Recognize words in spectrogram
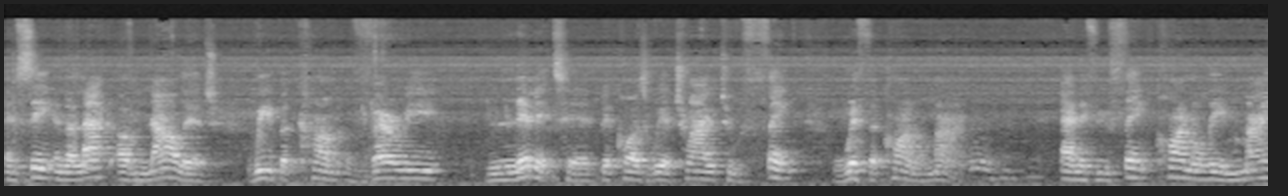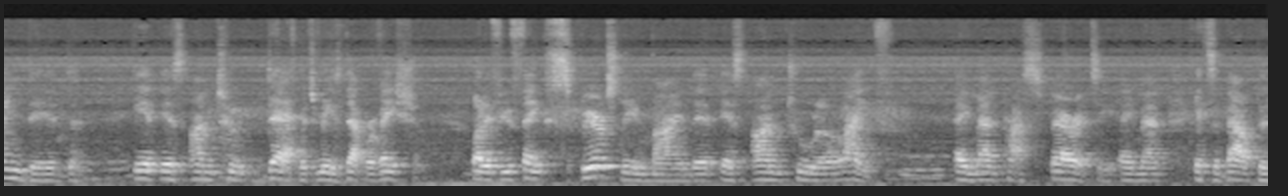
And see, in the lack of knowledge, we become very limited because we're trying to think with the carnal mind. And if you think carnally minded, it is unto death, which means deprivation. But if you think spiritually minded, it's unto life. Mm-hmm. Amen. Prosperity. Amen. It's about the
